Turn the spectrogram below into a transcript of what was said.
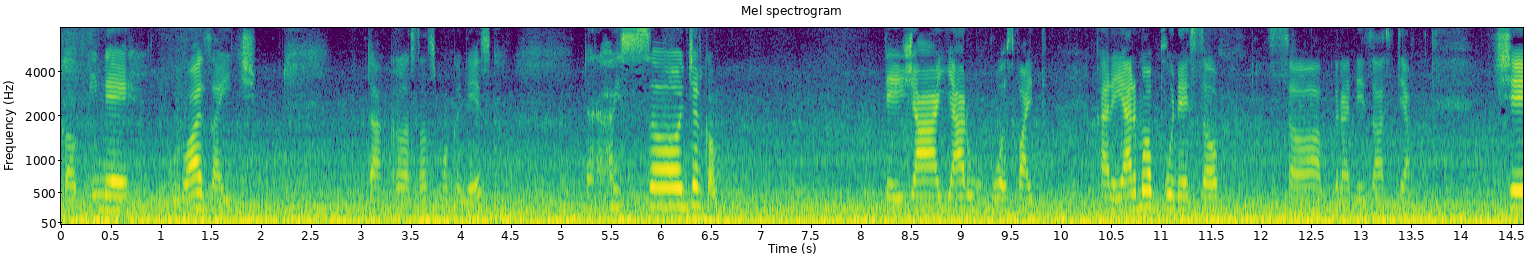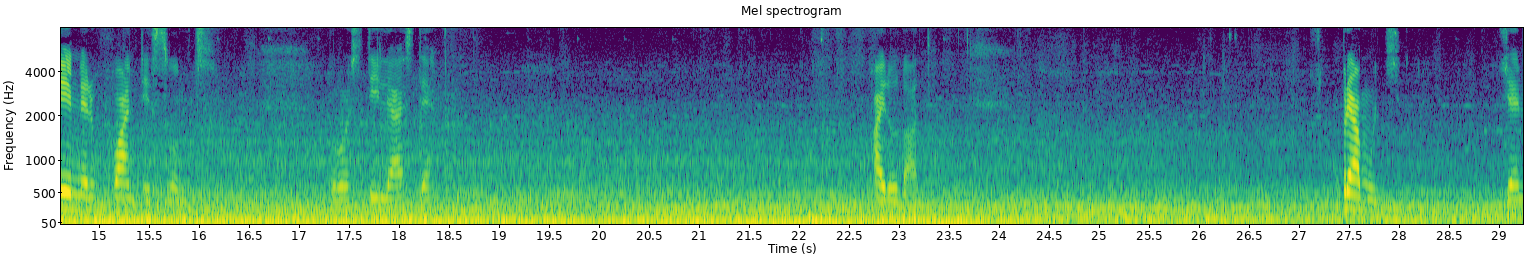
Că vine groaza aici. Dacă asta să mă gândesc. Dar hai să încercăm. Deja iar un boss fight care iar mă pune să, să gradez astea. Ce enervante sunt prostile astea. Hai deodată. Sunt prea mulți. Gen,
